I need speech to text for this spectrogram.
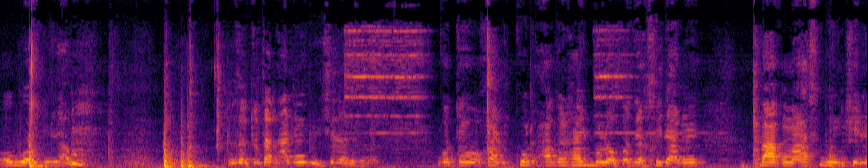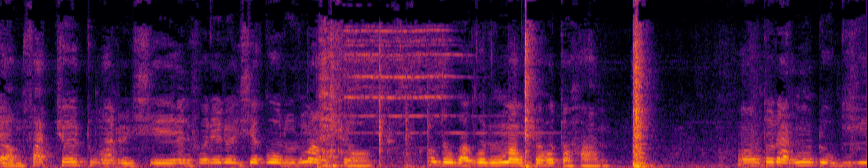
অ বোৱাই দিলাম যত তরকারি পেয়েছে জানেন গত কাল আগের হাই ব্লকও দেখছি যে আমি, বাঘ, মাছ বুনছিলাম পাঁচশো টুমা রয়েছে এরপরে রয়েছে গরুর মাংস। দুগা গরুর মাংস কত খান তো রানমু ডুগি,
